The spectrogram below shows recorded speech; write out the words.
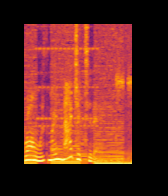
Wrong with my magic today?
